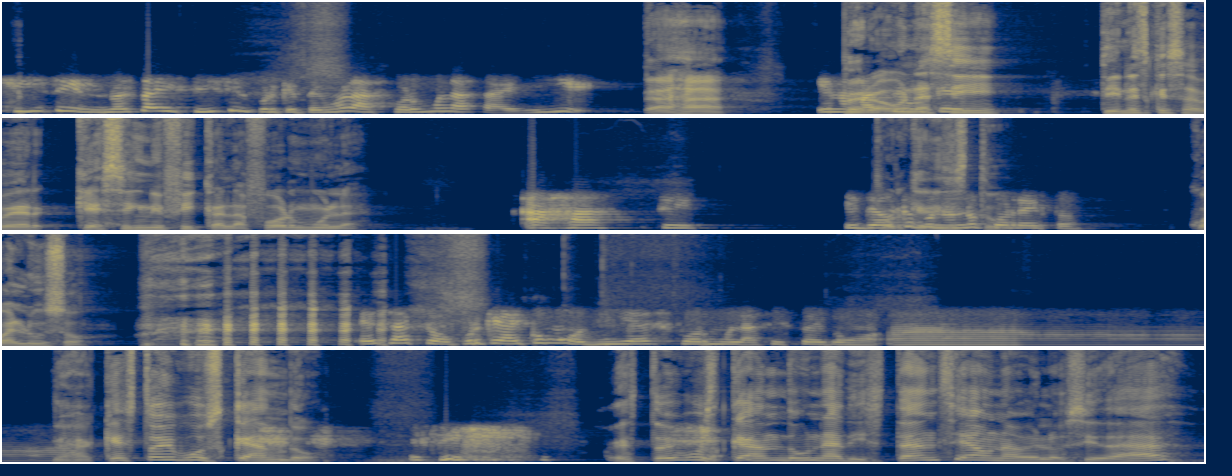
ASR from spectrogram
difícil no está difícil porque tengo las fórmulas ahí Ajá. y Pero aún que- así, tienes que saber qué significa la fórmula. ajá sí y tengo Porque que ponerlo correcto ¿Cuál uso? exacto porque hay como 10 fórmulas y estoy como ah Ajá. ¿Qué estoy buscando? sí Estoy buscando una distancia, una velocidad.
